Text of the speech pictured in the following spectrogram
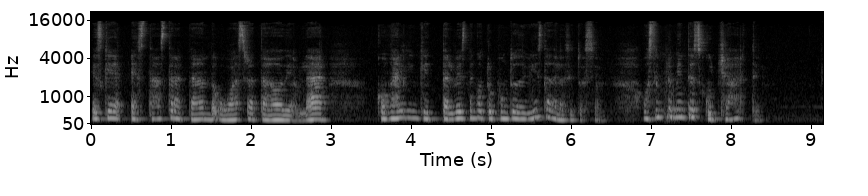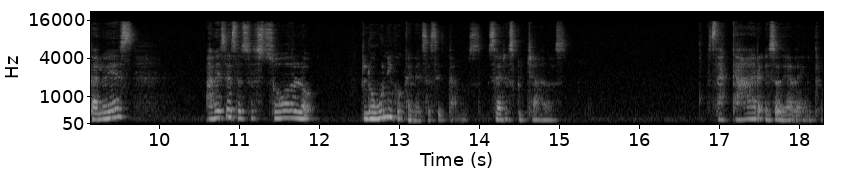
Es que estás tratando o has tratado de hablar con alguien que tal vez tenga otro punto de vista de la situación o simplemente escucharte. Tal vez a veces eso es solo lo único que necesitamos, ser escuchados, sacar eso de adentro,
